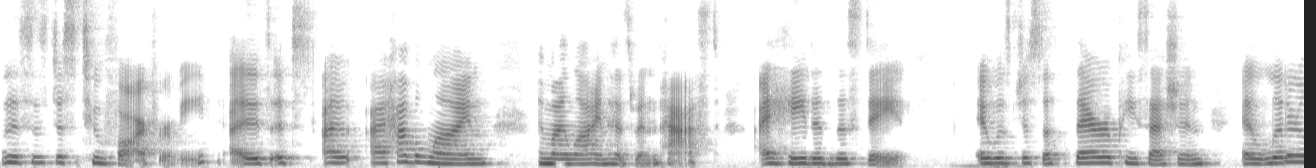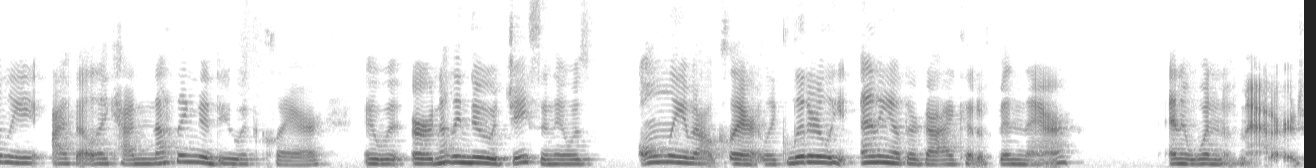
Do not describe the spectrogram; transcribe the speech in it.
this is just too far for me. It's it's I, I have a line and my line has been passed. I hated this date. It was just a therapy session. It literally I felt like had nothing to do with Clare. It was or nothing to do with Jason. It was only about Clare. Like literally any other guy could have been there and it wouldn't have mattered.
